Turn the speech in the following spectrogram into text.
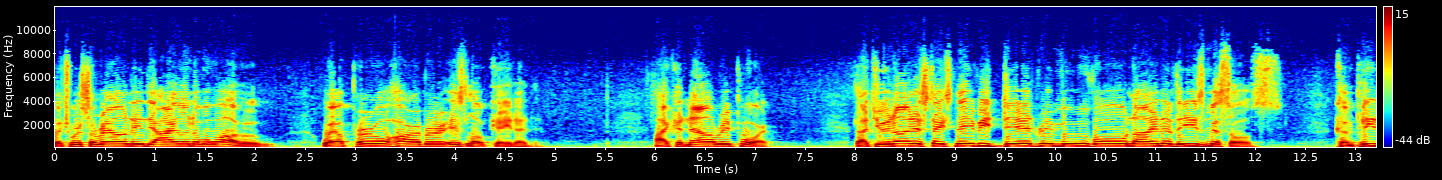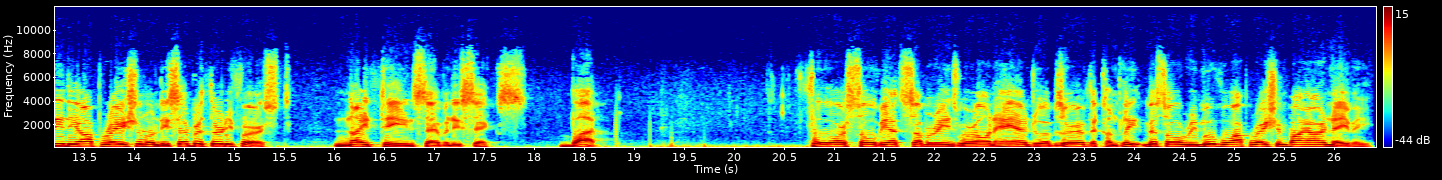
which were surrounding the island of Oahu, where Pearl Harbor is located. I can now report that the United States Navy did remove all nine of these missiles, completing the operation on December 31, 1976. But four Soviet submarines were on hand to observe the complete missile removal operation by our Navy,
